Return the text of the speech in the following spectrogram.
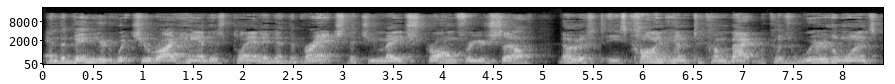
and the vineyard which your right hand has planted, and the branch that you made strong for yourself. Notice he's calling him to come back because we're the ones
